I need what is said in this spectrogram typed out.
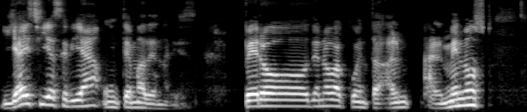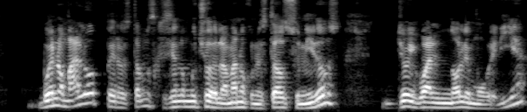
y ahí sí ya sería un tema de análisis. Pero de nueva cuenta, al, menos, bueno o malo, pero estamos creciendo mucho de la mano con Estados Unidos. Yo igual no le movería.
